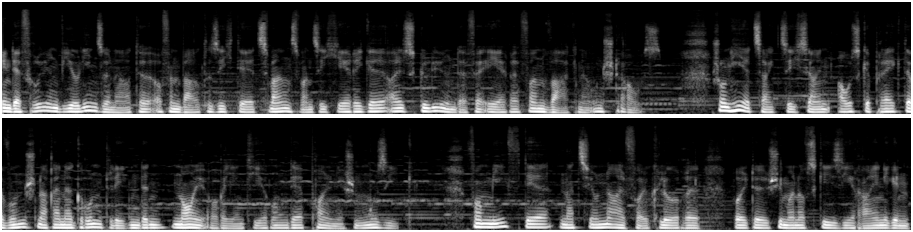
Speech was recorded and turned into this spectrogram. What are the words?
In der frühen Violinsonate offenbarte sich der 22-Jährige als glühender Verehrer von Wagner und Strauss. Schon hier zeigt sich sein ausgeprägter Wunsch nach einer grundlegenden Neuorientierung der polnischen Musik vom Mief der Nationalfolklore wollte Schimanowski sie reinigen.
